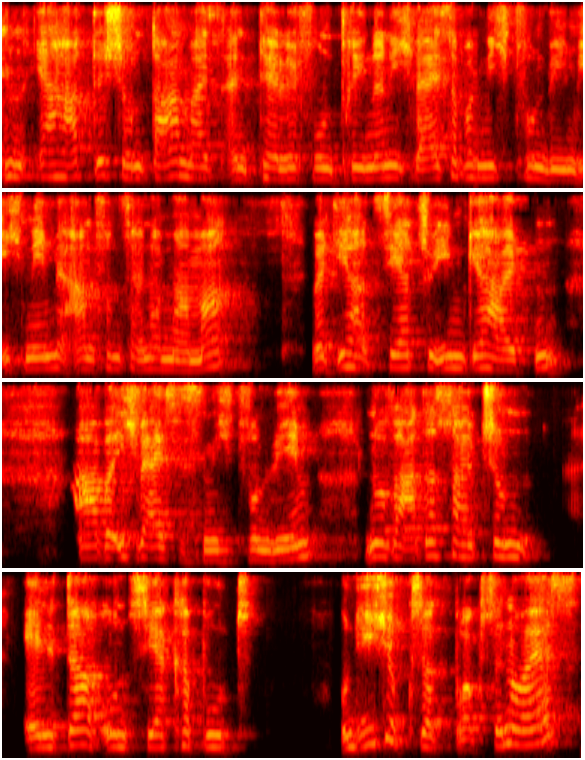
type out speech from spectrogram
äh, er hatte schon damals ein Telefon drinnen. Ich weiß aber nicht von wem. Ich nehme an von seiner Mama, weil die hat sehr zu ihm gehalten aber ich weiß es nicht von wem. Nur war das halt schon älter und sehr kaputt. Und ich habe gesagt, brauchst du ein neues?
